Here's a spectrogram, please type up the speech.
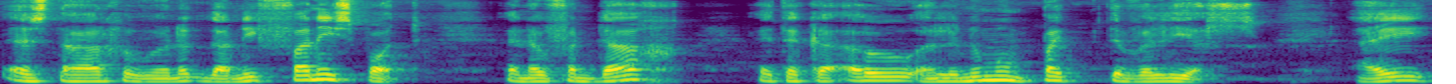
is daar gewoonlik dan nie funny spot. En nou vandag het ek een ou, hulle noem hom Pijp de Villiers. Hy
